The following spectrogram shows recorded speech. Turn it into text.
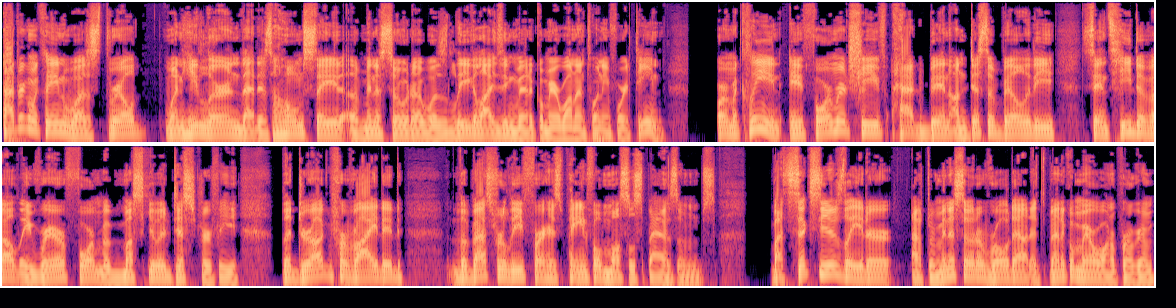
Patrick McLean was thrilled when he learned that his home state of Minnesota was legalizing medical marijuana in 2014. For McLean, a former chief had been on disability since he developed a rare form of muscular dystrophy. The drug provided the best relief for his painful muscle spasms. But six years later, after Minnesota rolled out its medical marijuana program,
